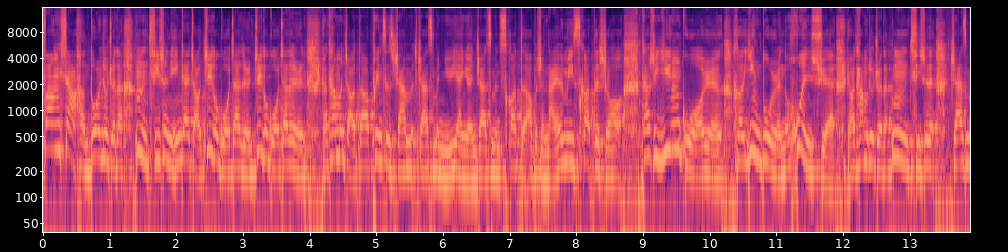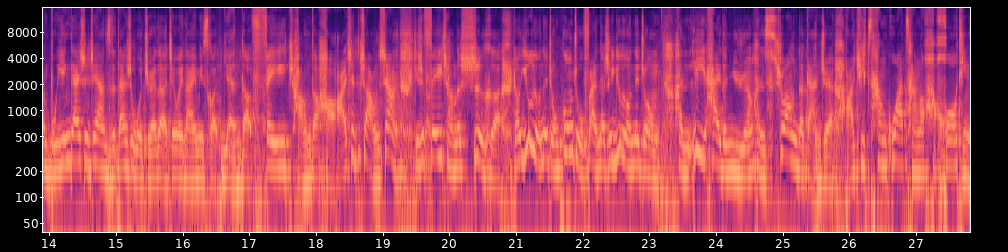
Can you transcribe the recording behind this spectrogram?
方向，很多人就觉得，嗯，其实你应该找这个国家的人，这个国家的人，然后他们找到 Princess Jasmine 女演员 Jasmine Scott 啊不是 Naomi Scott 的时候，她是英国人和印度人的混血，然后他们就觉得，嗯，其实 Jasmine 不应该是这样子的，但是我觉得这位 Naomi Scott 演的非常的好，而且长相也是非常的适合，然后又有那种公主范，但是又有那种很厉害的女人，很 strong 的感觉，而且唱歌啊唱了好好听。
